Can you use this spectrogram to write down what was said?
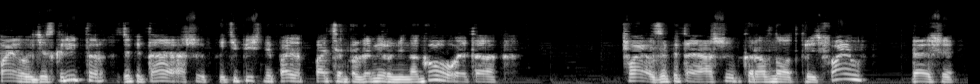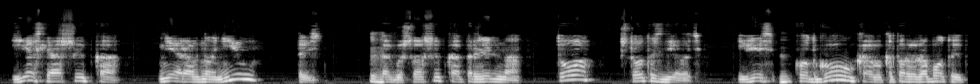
файловый дескриптор, запятая, ошибка. И типичный па- паттерн программирования на Go – это файл, запятая, ошибка равно открыть файл. Дальше, если ошибка не равно nil, то есть Мгм. как бы, что ошибка определена, то что-то сделать. И весь Мгм. код Go, который работает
